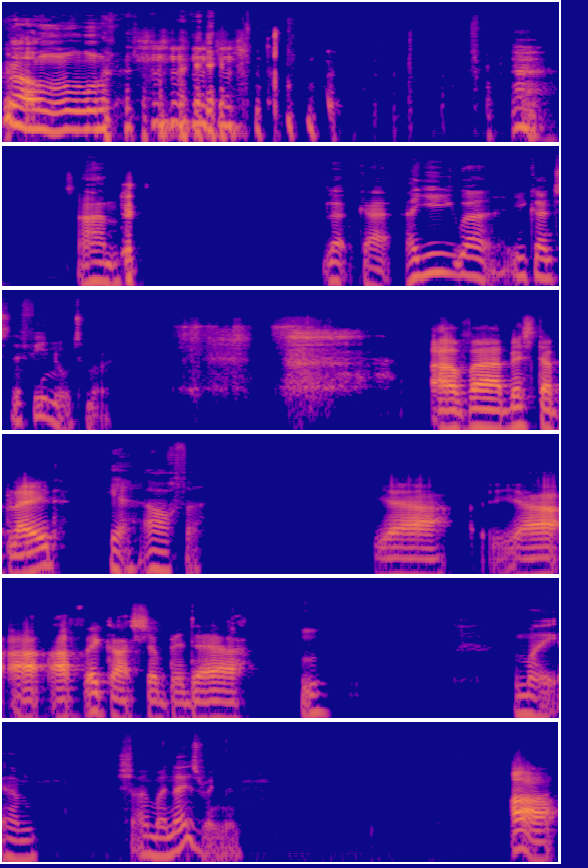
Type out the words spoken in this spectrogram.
um, look, uh, are you uh, are you going to the funeral tomorrow? Of uh, Mr. Balde? Yeah, Arfa. Yeah, yeah, I, I think I should be there. I might um show my nose ring then, Oh,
